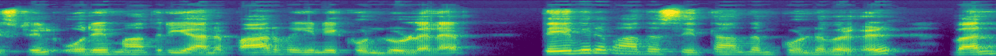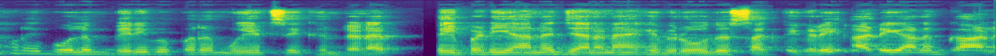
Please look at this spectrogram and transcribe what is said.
இஸ்ரேல் ஒரே மாதிரியான பார்வையினை கொண்டுள்ளனர் தீவிரவாத சித்தாந்தம் கொண்டவர்கள் வன்முறை மூலம் விரிவு பெற முயற்சிக்கின்றனர். இப்படியான ஜனநாயக விரோத சக்திகளை அடையாளம் காண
